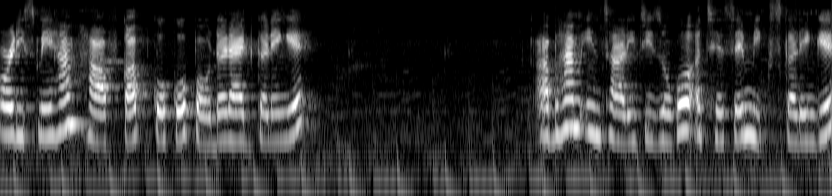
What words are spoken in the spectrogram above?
और इसमें हम half cup cocoa powder add करेंगे। अब हम इन सारी चीज़ों को अच्छे से मिक्स करेंगे।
